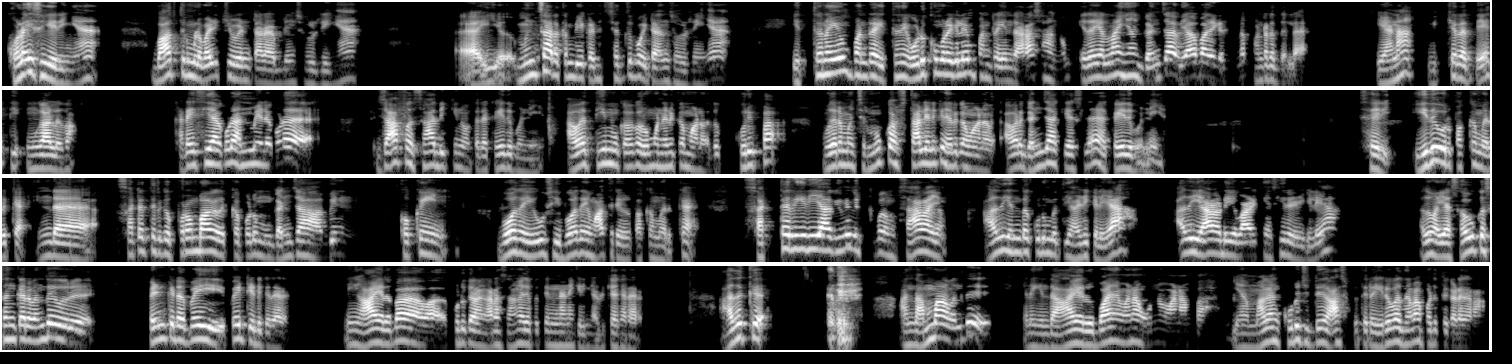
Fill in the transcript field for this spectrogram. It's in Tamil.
கொலை செய்யறீங்க பாத்ரூம்ல வழுக்கி விட்டார் அப்படின்னு சொல்றீங்க. மின்சார கம்பியை கட்டி செத்து போயிட்டான்னு சொல்றீங்க. இத்தனையும் பண்ற இத்தனை ஒடுக்குமுறைகளையும் பண்ற இந்த அரசாங்கம் இதையெல்லாம் ஏன் கஞ்சா வியாபாரிகள் பண்றது இல்ல ஏன்னா விற்கிறதே தி உங்காலு தான் கடைசியா கூட அண்மையில கூட ஜாஃபர் சாதிக்குன்னு ஒருத்தரை கைது பண்ணீங்க. அவர் திமுக ரொம்ப நெருக்கமானவர். குறிப்பா முதலமைச்சர் மு க ஸ்டாலினுக்கு நெருக்கமானவர். அவர் கஞ்சா கேஸ்ல கைது பண்ணீங்க. சரி இது ஒரு பக்கம் இருக்க. இந்த சட்டத்திற்கு புறம்பாக விற்கப்படும் கஞ்சா அபின் கொக்கைன் போதை ஊசி போதை மாத்திரை ஒரு பக்கம் இருக்க. சட்ட ரீதியாகவே விற்கப்படும் சாராயம். அது எந்த குடும்பத்தையும் அழிக்கலையா? அது யாருடைய வாழ்க்கையை சீரழிக்கலையா? அதுவும் ஐயா சவுக்கு சங்கர் வந்து ஒரு பெண்கிட்ட போய் பேட்டி எடுக்கிறாரு. நீங்க ஆயிரம் ரூபாய் கொடுக்குறாங்க அரசாங்கம் இதை பத்தி என்ன நினைக்கிறீங்க? அப்படி கேட்கிறாரு அதுக்கு அந்த அம்மா வந்து எனக்கு இந்த ஆயிரம் ரூபாய் வேணா ஒன்றும் வேணாம்ப்பா என் மகன் குடிச்சிட்டு ஆஸ்பத்திரியில இருபது நாளா படுத்து கிடக்குறான்.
